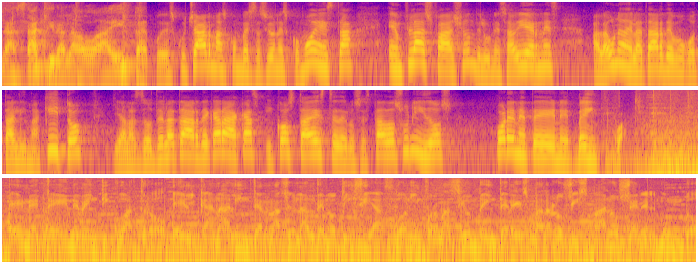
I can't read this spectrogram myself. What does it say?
la sátira, la bobadita. Puede escuchar más conversaciones como esta en Flash Fashion de lunes a viernes a la una de la tarde Bogotá, Lima, Quito y a las 2 de la tarde Caracas y costa este de los Estados Unidos por NTN 24. NTN 24, el canal internacional de noticias con información de interés para los hispanos en el mundo.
